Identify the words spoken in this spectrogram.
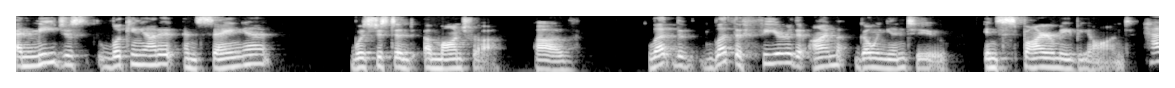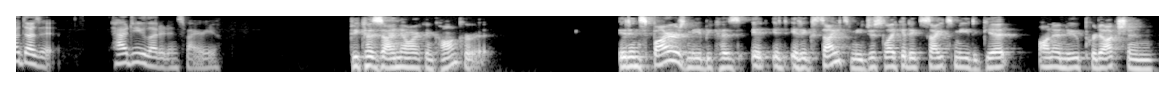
And me just looking at it and saying it was just a, a mantra of let the let the fear that I'm going into inspire me beyond. How does it? How do you let it inspire you? Because I know I can conquer it it inspires me because it, it, it excites me, just like it excites me to get on a new production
